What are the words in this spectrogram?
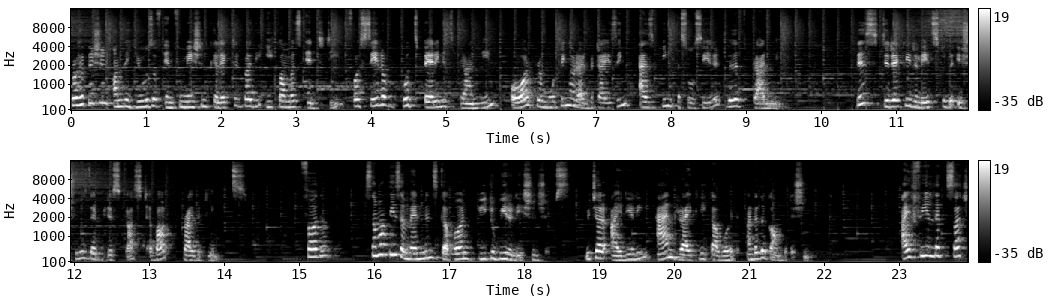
Prohibition on the use of information collected by the e commerce entity for sale of goods bearing its brand name or promoting or advertising as being associated with its brand name. This directly relates to the issues that we discussed about private limits. Further, some of these amendments govern B2B relationships, which are ideally and rightly covered under the competition I feel that such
